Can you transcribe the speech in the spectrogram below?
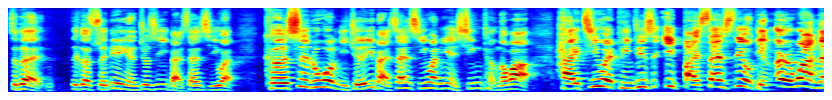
对不对？这个随便人就是一百三十一万。可是如果你觉得一百三十一万你很心疼的话，海基会平均是一百三十六点二万呢。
